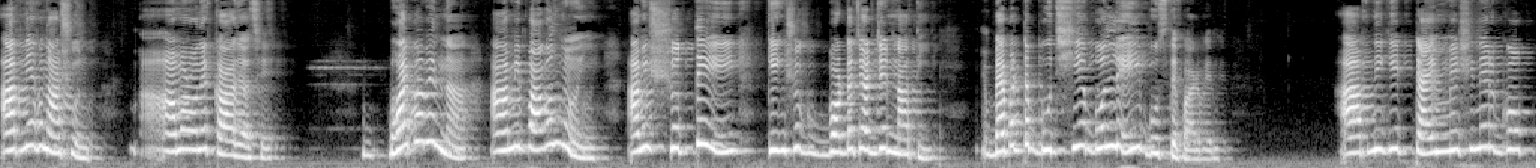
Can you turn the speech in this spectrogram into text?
আপনি এখন আসুন। আমার অনেক কাজ আছে। ভয় পাবেন না, আমি পাগল নই। আমি সত্যিই কিংসুক ভট্টাচার্যের নাতি। ব্যাপারটা বুঝিয়ে বললেই বুঝতে পারবেন। আপনি কি টাইম মেশিনের গপ্প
